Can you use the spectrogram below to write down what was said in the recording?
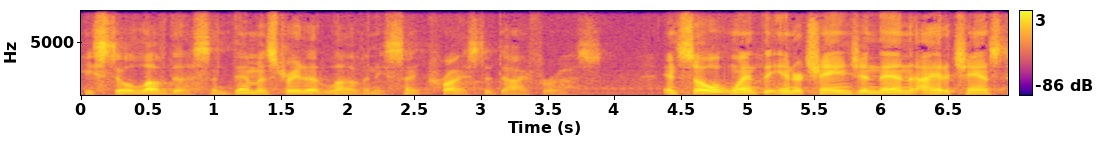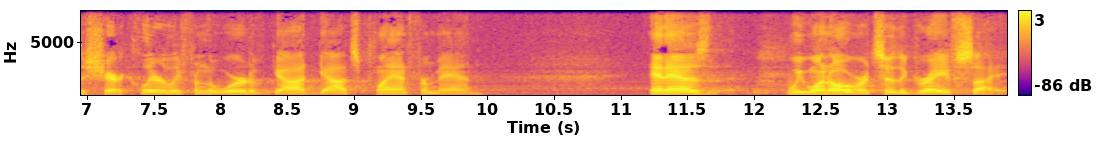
He still loved us and demonstrated that love, and He sent Christ to die for us. And so it went, the interchange, and then I had a chance to share clearly from the Word of God, God's plan for man. And as we went over to the grave site.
